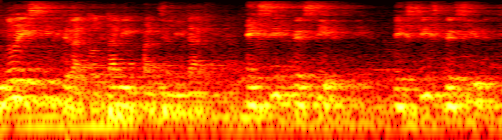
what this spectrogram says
no existe la total imparcialidad, existe sí, existe sí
